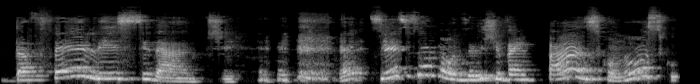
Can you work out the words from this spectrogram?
da felicidade. é? Se esses hormônios eles estiverem em paz conosco,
